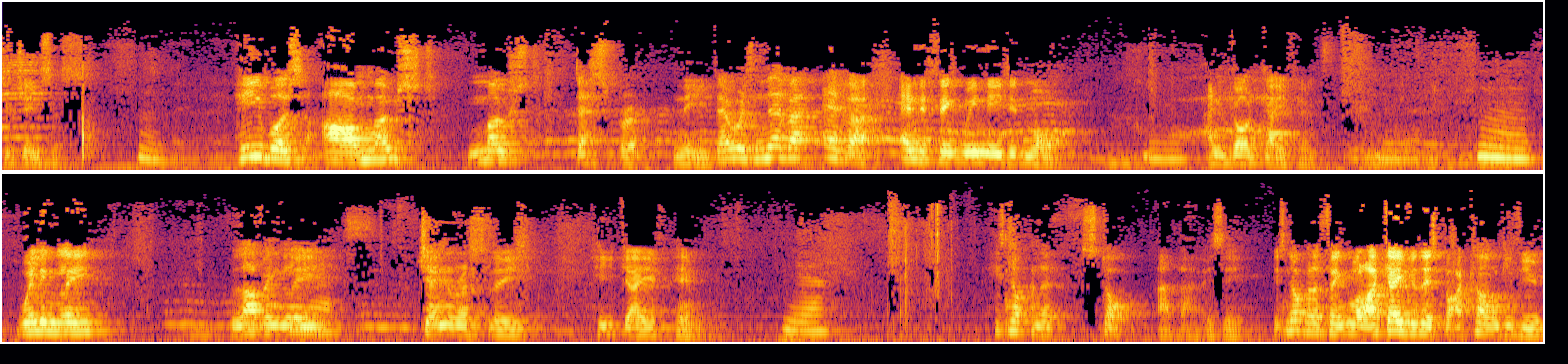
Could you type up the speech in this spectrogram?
to Jesus. He was our most, most desperate need. There was never, ever anything we needed more. And God gave him. Willingly, lovingly, Yes. generously, He gave him. Yeah. He's not going to stop at that, is he? He's not going to think, well, I gave you this, but I can't give you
